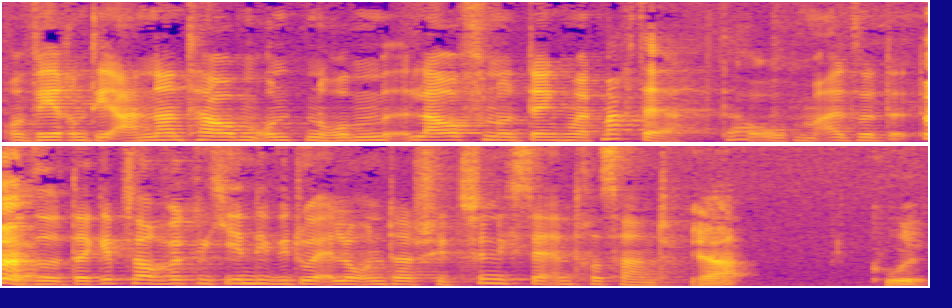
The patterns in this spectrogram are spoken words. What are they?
Und während die anderen Tauben unten rumlaufen und denken, was macht der da oben? Also, also da gibt es auch wirklich individuelle Unterschiede. Finde ich sehr interessant. Ja, cool.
